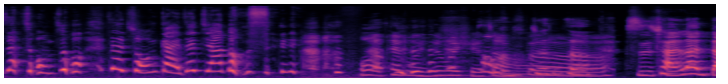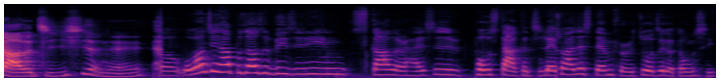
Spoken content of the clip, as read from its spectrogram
再重做，再重改，再加东西。我好佩服你这位学长哦。真的死缠烂打的极限哎、呃，我忘记他不知道是 visiting scholar 还是 postdoc 之类，说他在 Stanford 做这个东西，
